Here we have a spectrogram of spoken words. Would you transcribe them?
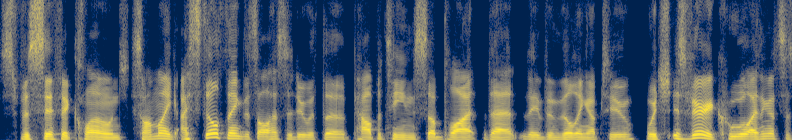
specific clones so i'm like i still think this all has to do with the palpatine subplot that they've been building up to which is very cool i think that's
